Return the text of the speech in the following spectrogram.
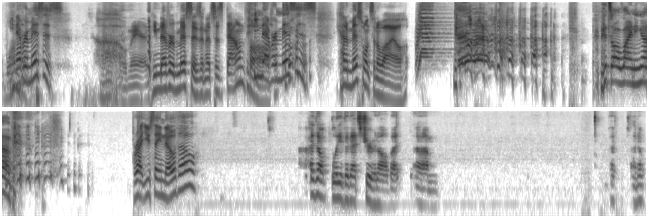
one. He never misses. Oh man, he never misses, and it's his downfall. He never misses. You gotta miss once in a while. It's all lining up. Brett, you say no though? I don't believe that that's true at all, but um, I, I don't.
